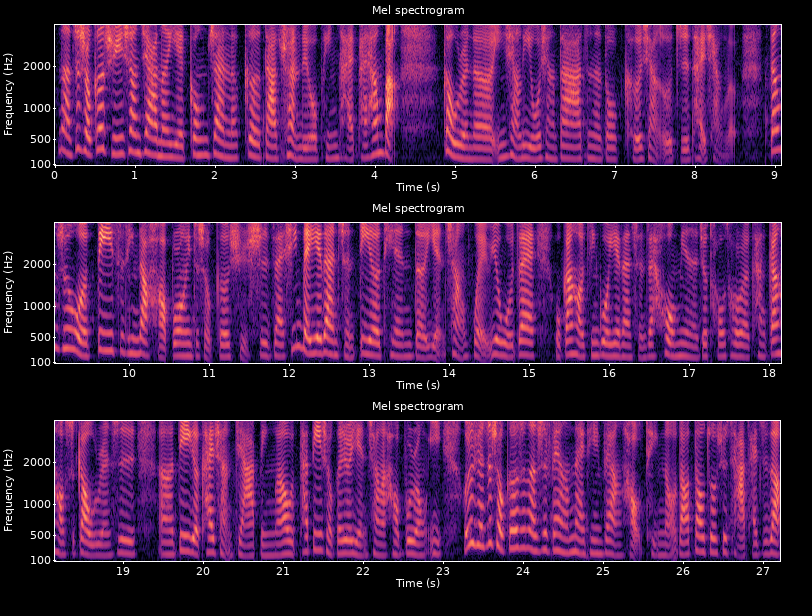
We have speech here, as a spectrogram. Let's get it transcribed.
那这首歌曲一上架呢，也攻占了各大串流平台排行榜。告五人的影响力，我想大家真的都可想而知，太强了。当初我第一次听到《好不容易》这首歌曲，是在新北夜诞城第二天的演唱会，因为我在我刚好经过夜诞城，在后面呢就偷偷的看，刚好是告五人是呃第一个开场嘉宾，然后他第一首歌就演唱了《好不容易》，我就觉得这首歌真的是非常耐听，非常好听哦。然后到最后去查才知道，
